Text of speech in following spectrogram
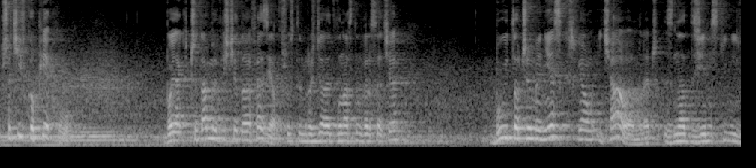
przeciwko piekłu, bo jak czytamy w liście do Efezjan w szóstym rozdziale, dwunastym wersecie, Bój toczymy nie z krwią i ciałem, lecz z nadziemskimi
